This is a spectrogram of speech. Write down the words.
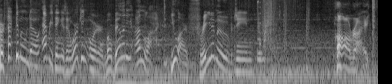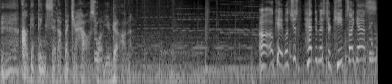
Perfectamundo, everything is in working order. Mobility unlocked. You are free to move, Gene. All right. I'll get things set up at your house while you're gone. Uh, okay, let's just head to Mr. Keeps, I guess.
